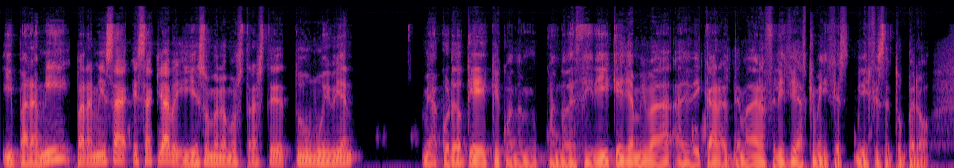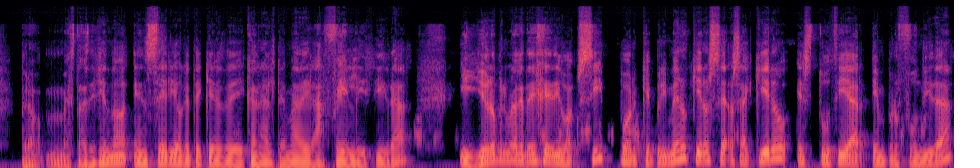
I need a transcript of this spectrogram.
Y para mí, para mí esa clave, y eso me lo mostraste tú muy bien, me acuerdo que, que, cuando, cuando decidí que ya me iba a dedicar al tema de la felicidad, que me dijiste, me dijiste tú, pero, pero ¿me estás diciendo en serio que te quieres dedicar al tema de la felicidad? Y yo lo primero que te dije, digo, sí, porque primero quiero ser, o sea, quiero estudiar en profundidad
